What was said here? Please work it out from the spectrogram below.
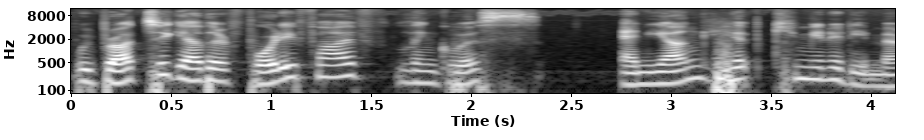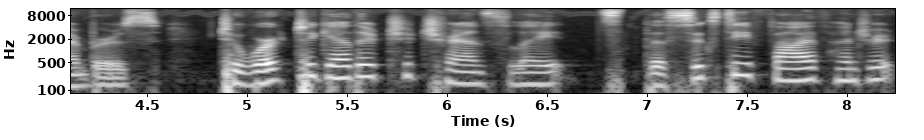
We brought together 45 linguists and young hip community members to work together to translate the 6,500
